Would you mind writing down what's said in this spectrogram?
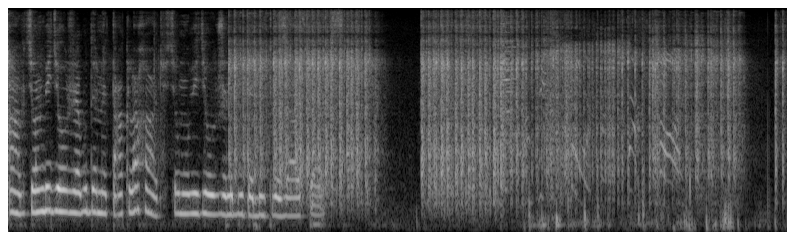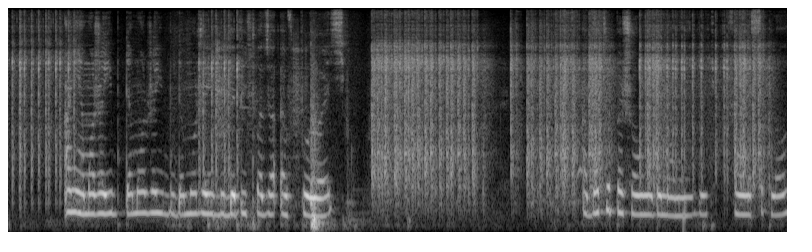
А, в цьому відео вже буде не так лагати. В цьому відео вже не буде битви за FPS. А ні, може і буде, може і буде, може і буде битва за FPS. А де ти пішов не до мене йдуть? Що воно стекло?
